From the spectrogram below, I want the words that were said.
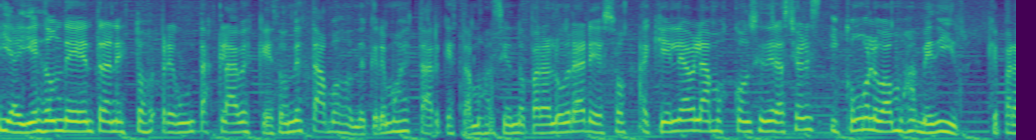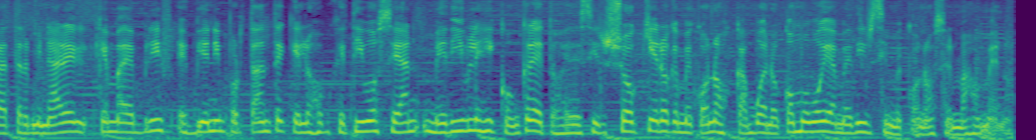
Y ahí es donde entran estas preguntas claves, que es dónde estamos, dónde queremos estar, qué estamos haciendo para lograr eso, a quién le hablamos, consideraciones y cómo lo vamos a medir. Que para terminar el esquema de brief es bien importante que los objetivos sean medibles y concretos. Es decir, yo quiero que me conozcan. Bueno, ¿cómo voy a medir si me conocen más o menos?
